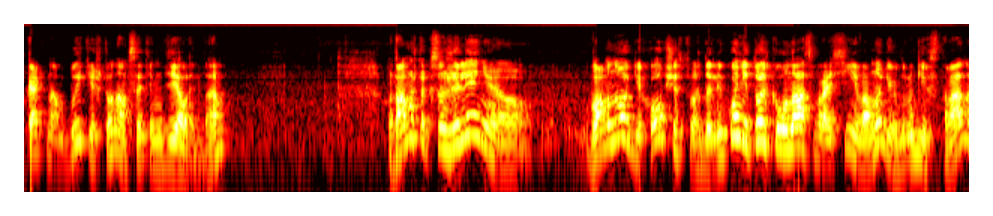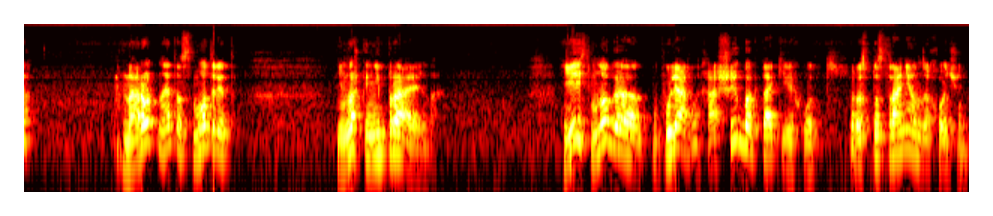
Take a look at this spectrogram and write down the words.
как нам быть и что нам с этим делать, да? Потому что, к сожалению, во многих обществах, далеко не только у нас в России, во многих других странах, народ на это смотрит немножко неправильно. Есть много популярных ошибок, таких вот распространенных очень.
